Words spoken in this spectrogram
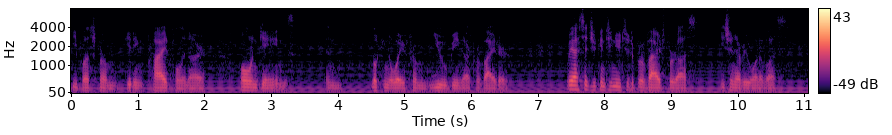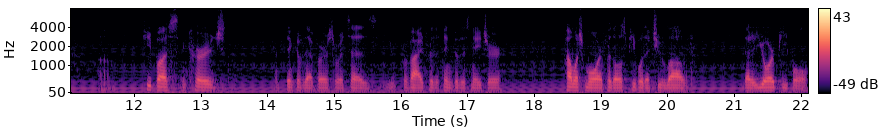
keep us from getting prideful in our own gains and looking away from you being our provider. We ask that you continue to provide for us, each and every one of us. Um, keep us encouraged think of that verse where it says, You provide for the things of this nature. How much more for those people that you love, that are your people,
